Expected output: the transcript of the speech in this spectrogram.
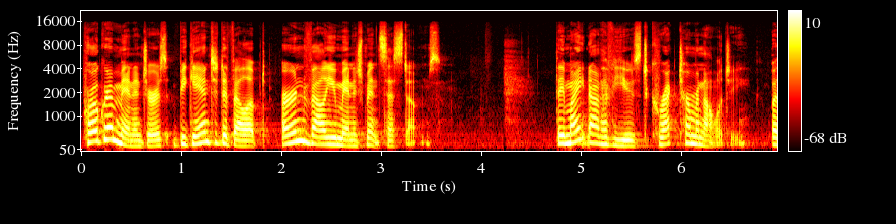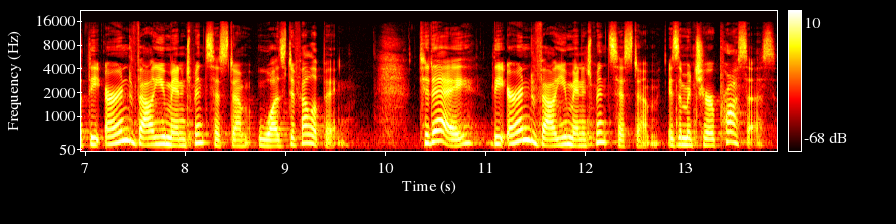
program managers began to develop earned value management systems. They might not have used correct terminology, but the earned value management system was developing. Today, the Earned Value Management System is a mature process.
